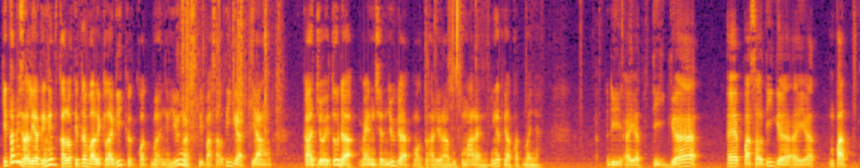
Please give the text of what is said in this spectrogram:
kita bisa lihat ini kalau kita balik lagi ke khotbahnya Yunus di pasal 3 yang Kajo itu udah mention juga waktu hari Rabu kemarin. Inget nggak khotbahnya? Di ayat 3 eh pasal 3 ayat 4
